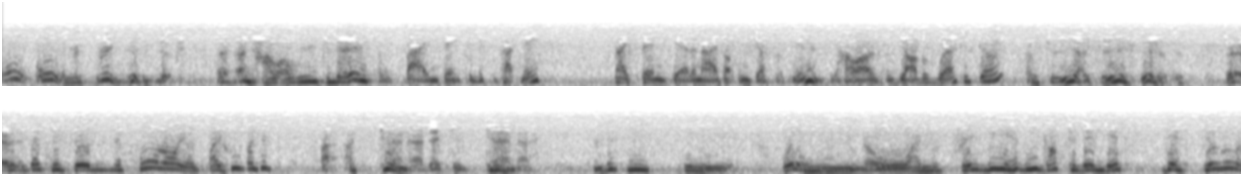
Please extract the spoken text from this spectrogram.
Oh, oh, Miss Briggs, isn't it? Uh, and how are we today? Oh, fine, thank you, Mr. Putney. My friend here and I thought we'd just look in and see how our little job of work is going. I see, I see. Yes. Uh, that was uh, the Four Oils. By who was it? Uh, uh, Turner, that's it, Turner. Let me see. Oh, no, I'm afraid we haven't got to them yet. They're still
